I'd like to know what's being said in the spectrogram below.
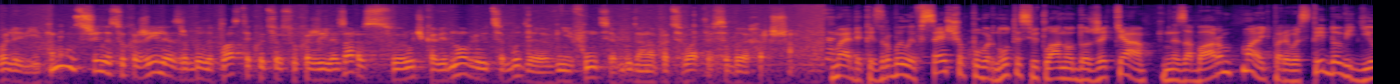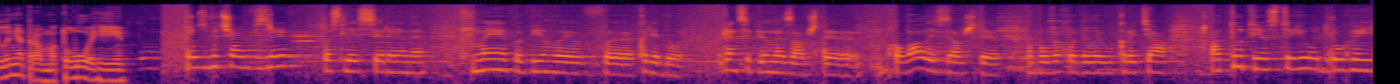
вольові. Тому зшили сухожилля, зробили пластику цього сухожилля. Зараз ручка відновлюється, буде в ній функція, буде вона працювати, все буде хорошо. Медики зробили все, щоб повернути Світлану до життя. Незабаром мають перевести до відділення травматології. Прозвучав взрив після сирени. Ми побігли в е, коридор. В принципі, ми завжди ховались, завжди або виходили в укриття. А тут я стою, другий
